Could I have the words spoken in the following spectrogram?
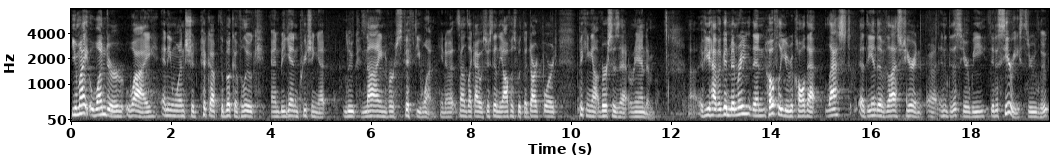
You might wonder why anyone should pick up the book of Luke and begin preaching at Luke 9, verse 51. You know, it sounds like I was just in the office with the dartboard picking out verses at random. Uh, if you have a good memory, then hopefully you recall that last at the end of last year and uh, into this year, we did a series through Luke,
